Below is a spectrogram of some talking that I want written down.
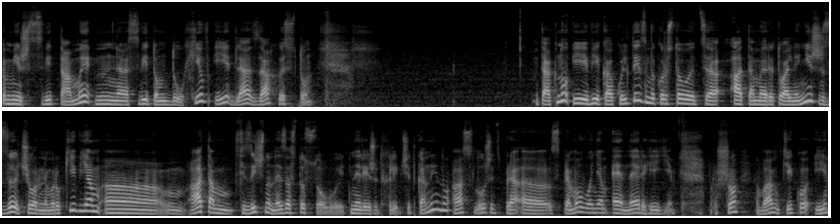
між світами, е, світом духів і для захисту. Так, ну і віка окультизм використовується атами ритуальний ніж з чорним руків'ям. Атом фізично не застосовують, не ріжуть хліб чи тканину, а служить спря- спрямовуванням енергії. Про що вам тіко і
